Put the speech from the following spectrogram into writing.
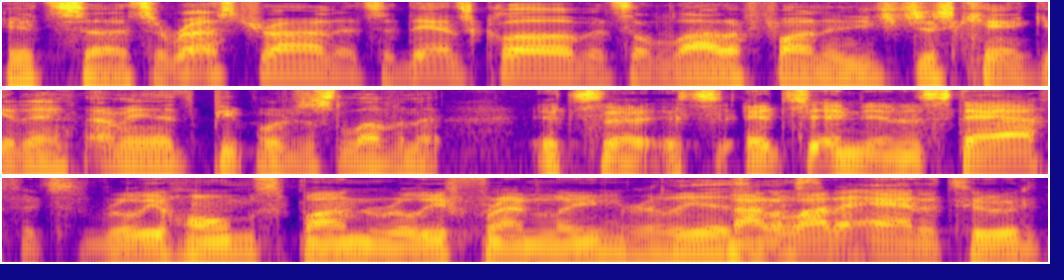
It's, uh, it's a restaurant, it's a dance club, it's a lot of fun, and you just can't get in. I mean, it's, people are just loving it. It's uh, it's it's and, and the staff. It's really homespun, really friendly. really is. Not a lot of attitude.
